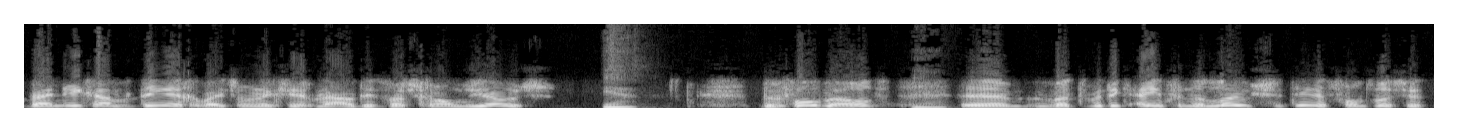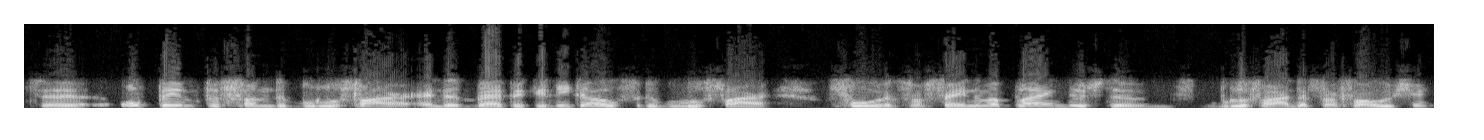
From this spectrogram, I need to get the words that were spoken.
bij niks aan dingen geweest. Want ik zeg, nou, dit was grandioos. Ja. Bijvoorbeeld, Ja. eh, wat, wat ik een van de leukste dingen vond, was het eh, oppimpen van de boulevard. En daarbij heb ik het niet over de boulevard voor het Van Venemaplein, dus de boulevard de Favosje.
